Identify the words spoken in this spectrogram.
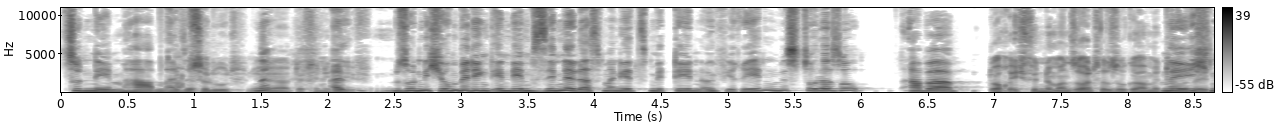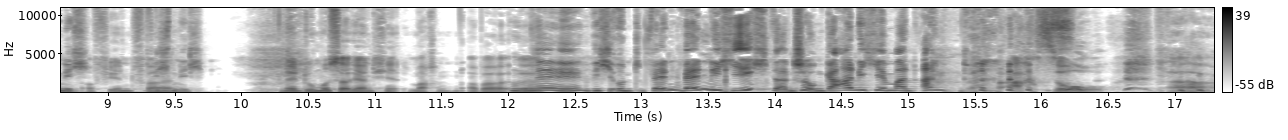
zu nehmen haben. Also, Absolut, ja, ne? ja, definitiv. Also, so nicht unbedingt in dem Sinne, dass man jetzt mit denen irgendwie reden müsste oder so. Aber Doch, ich finde, man sollte sogar mit nee, denen reden. nicht. Auf jeden Fall. Ich nicht. Nee, du musst das ja nicht machen, aber äh, Nee, ich, und wenn, wenn nicht ich, dann schon gar nicht jemand anderes. ach so. Ah.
